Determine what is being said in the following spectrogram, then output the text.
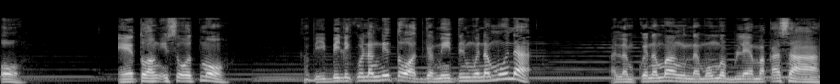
Oh, eto ang isuot mo. Kabibili ko lang nito at gamitin mo na muna. Alam ko namang namumroblema ka sa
